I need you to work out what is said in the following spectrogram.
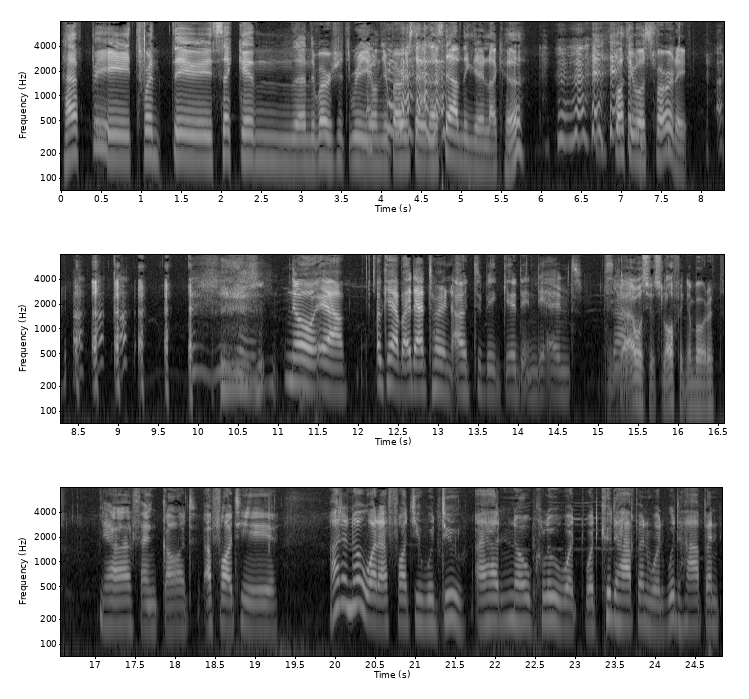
happy 22nd anniversary on your birthday, and I'm standing there like, huh? Thought he was 30. No, yeah, okay, but that turned out to be good in the end. So. Yeah, I was just laughing about it. Yeah, thank God. I thought he. I don't know what I thought you would do. I had no clue what, what could happen, what would happen.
